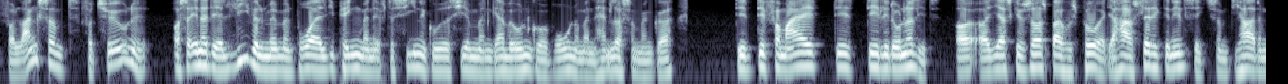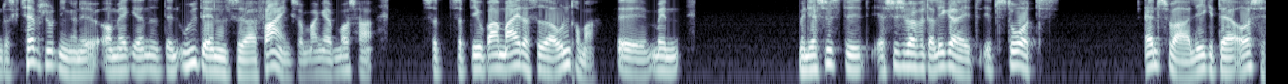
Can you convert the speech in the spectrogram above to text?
for langsomt, for tøvende, og så ender det alligevel med, at man bruger alle de penge, man efter sine går ud og siger, at man gerne vil undgå at bruge, når man handler, som man gør. Det, det for mig, det, det er lidt underligt. Og, og jeg skal jo så også bare huske på, at jeg har jo slet ikke den indsigt, som de har, dem der skal tage beslutningerne, om ikke andet den uddannelse og erfaring, som mange af dem også har. Så, så det er jo bare mig, der sidder og undrer mig. Øh, men, men jeg synes, det, jeg synes i hvert fald, der ligger et, et stort ansvar ligge der også.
